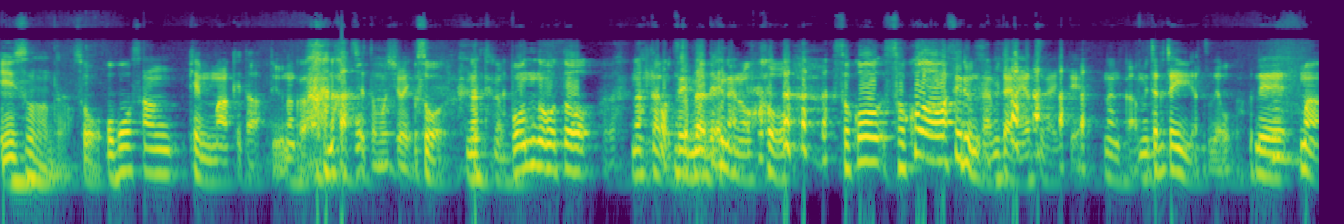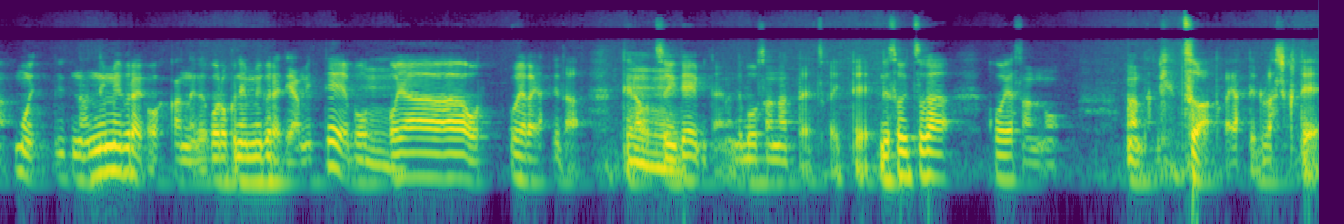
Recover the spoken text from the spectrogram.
ええそうなんだ。そうお坊さん兼マーケターっていうなんかなんかちょっと面白い。そうなんていうの煩悩となんだろう 本当だね。善みたいなのをこうそこそこを合わせるんだみたいなやつがいてなんかめちゃくちゃいいやつで。でまあもう何年目ぐらいか分かんないけど56年目ぐらいで辞めて、親を親がやってた寺を継いでみたいなんで坊さんになったやつがいて。でそいつが高野山のなんだっけツアーとかやってるらしくて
